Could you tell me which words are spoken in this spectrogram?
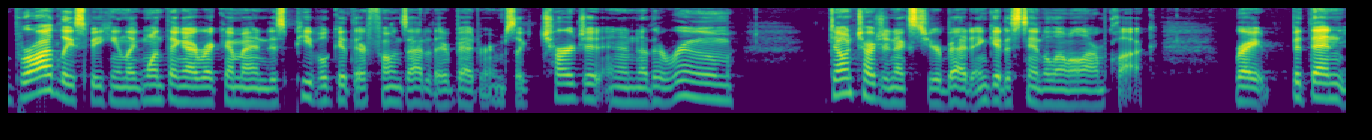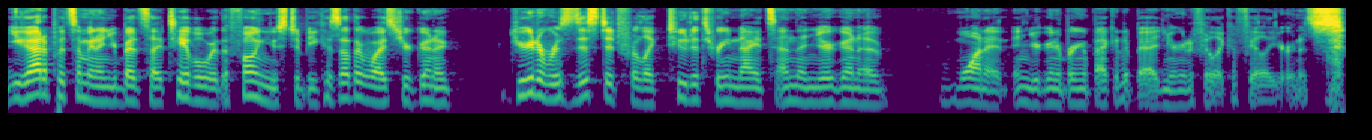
broadly speaking, like one thing I recommend is people get their phones out of their bedrooms, like charge it in another room, don't charge it next to your bed, and get a standalone alarm clock. Right. But then you got to put something on your bedside table where the phone used to be, because otherwise you're going to you're going to resist it for like two to three nights and then you're going to want it and you're going to bring it back into bed and you're going to feel like a failure and it's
